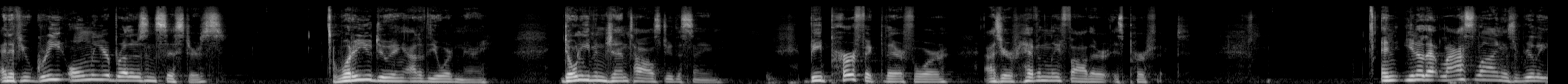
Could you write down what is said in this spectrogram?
And if you greet only your brothers and sisters, what are you doing out of the ordinary? Don't even Gentiles do the same? Be perfect, therefore, as your heavenly Father is perfect. And you know that last line is really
